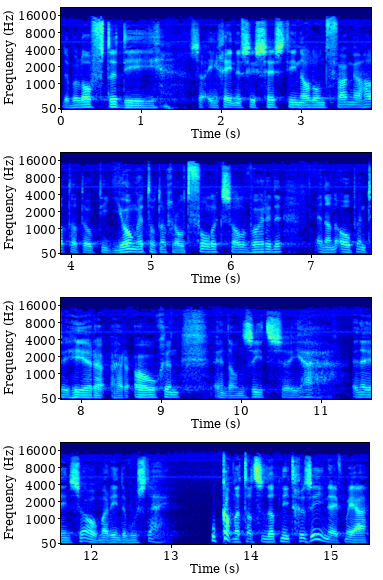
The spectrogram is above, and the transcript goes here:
de belofte die ze in Genesis 16 al ontvangen had, dat ook die jongen tot een groot volk zal worden. En dan opent de Heer haar ogen en dan ziet ze, ja, ineens zomaar in de woestijn. Hoe kan het dat ze dat niet gezien heeft? Maar ja,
